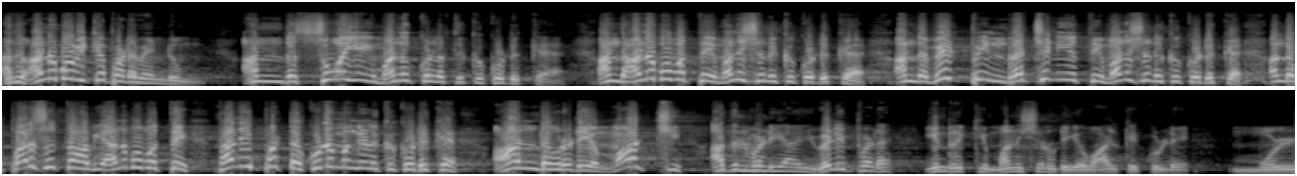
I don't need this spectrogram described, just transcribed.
அது அனுபவிக்கப்பட வேண்டும். அந்த சுவையை மனுக்குலத்துக்கு கொடுக்க அந்த அனுபவத்தை மனுஷனுக்கு கொடுக்க அந்த மீட்பின் ரச்சனியத்தை மனுஷனுக்கு கொடுக்க அந்த பரிசுத்தாவி அனுபவத்தை தனிப்பட்ட குடும்பங்களுக்கு கொடுக்க ஆண்டவருடைய மாட்சி அதன் வழியாய் வெளிப்பட இன்றைக்கு மனுஷனுடைய வாழ்க்கைக்குள்ளே முள்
